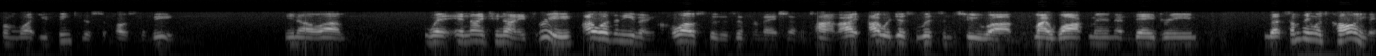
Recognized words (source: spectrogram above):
from what you think you're supposed to be. You know, um, when in 1993, I wasn't even close to this information at the time. I I would just listen to uh, my Walkman and daydream that something was calling me,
